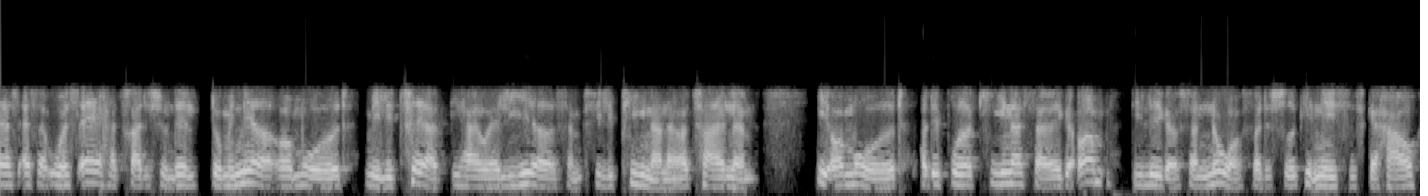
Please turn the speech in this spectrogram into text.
masse, altså USA har traditionelt domineret området militært. De har jo allieret som Filippinerne og Thailand i området, og det bryder Kina sig ikke om. De ligger så nord for det sydkinesiske hav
